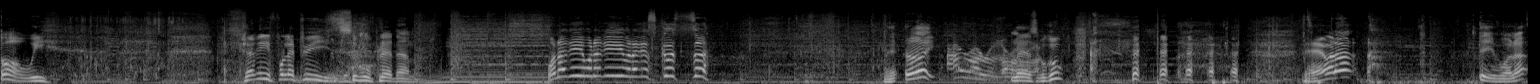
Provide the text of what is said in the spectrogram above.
Oh oui, J'arrive pour la puise. s'il vous plaît, Dan. On arrive, on arrive à la rescousse. Mais, aïe! Merci beaucoup. Et voilà. Et voilà.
